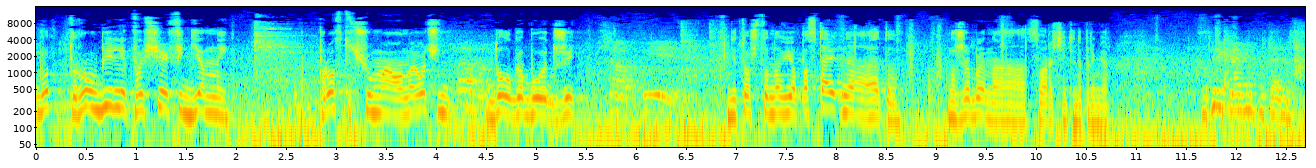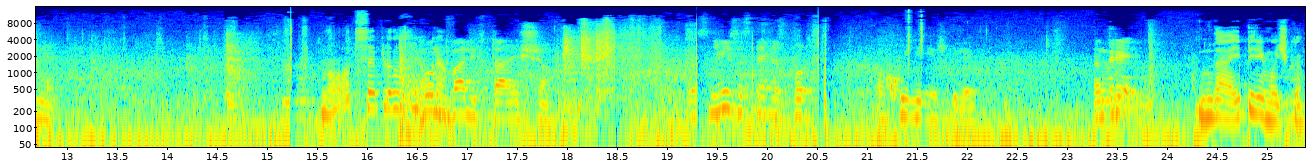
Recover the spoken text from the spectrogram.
Вот рубильник вообще офигенный. Просто чума, он очень долго будет жить. Не то что новье. Поставить на это, на ЖБ, на сварочнике, например. Смотри, они пытались снять. Ну вот цеплено Вон слегка. два лифта еще. Сними состояние сборки. Охуеешь, блядь. Андрей. Да, и перемычка.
